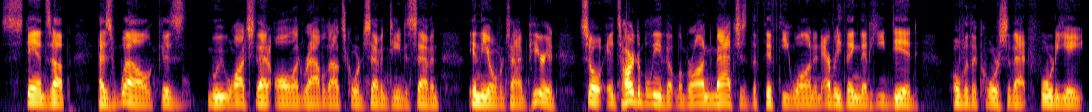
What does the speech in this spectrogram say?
stands up as well because we watched that all unraveled, outscored 17 to 7 in the overtime period. So it's hard to believe that LeBron matches the 51 and everything that he did over the course of that 48,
